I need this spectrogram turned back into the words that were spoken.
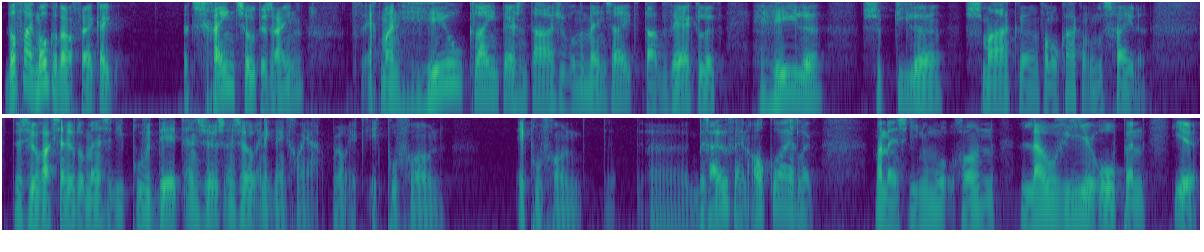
Dat vraag ik me ook altijd af. Hè? Kijk, het schijnt zo te zijn dat echt maar een heel klein percentage van de mensheid daadwerkelijk hele subtiele smaken van elkaar kan onderscheiden. Dus heel vaak zeg je dat mensen die proeven dit en zus en zo. En ik denk gewoon, ja, bro, ik, ik proef gewoon, ik proef gewoon uh, druiven en alcohol eigenlijk. Maar mensen die noemen gewoon laurier op en hier,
